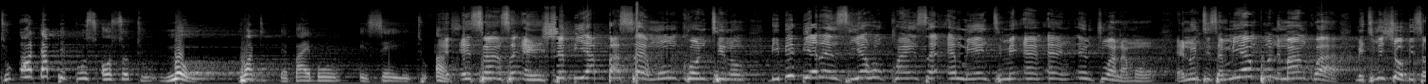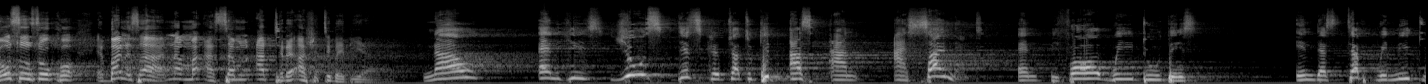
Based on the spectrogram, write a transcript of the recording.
to other peoples also to know what the Bible is saying to us. Now, and he's used this scripture to give us an assignment. And before we do this, in the step we need to,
